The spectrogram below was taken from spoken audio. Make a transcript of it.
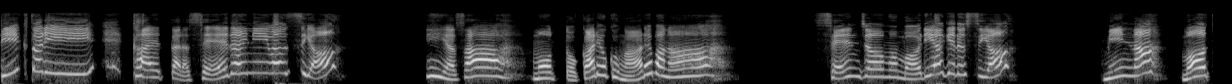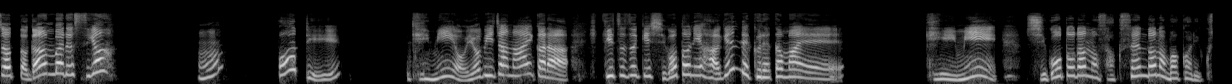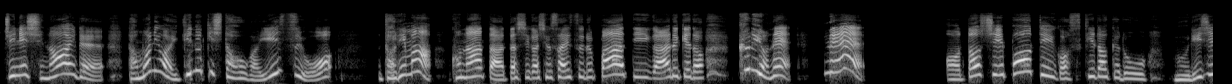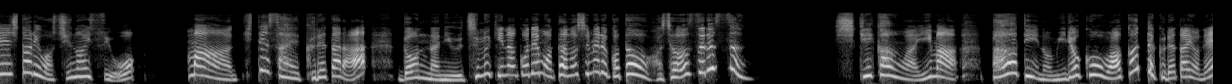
ビクトリー。帰ったら盛大に祝うっすよ。いやさ、もっと火力があればな。戦場も盛り上げるっすよみんな、もうちょっと頑張るっすよん？パーティー？君お呼びじゃないから、引き続き仕事に励んでくれたまえ。君、仕事だの作戦だのばかり口にしないで、たまには息抜きした方がいいっすよ。とりま、この後私が主催するパーティーがあるけど、来るよね？ねえ私パーティーが好きだけど、無理強いしたりはしないっすよ。まあ、来てさえくれたら、どんなに内向きな子でも楽しめることを保証するっす。指揮官は今、パーティーの魅力を分かってくれたよね。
